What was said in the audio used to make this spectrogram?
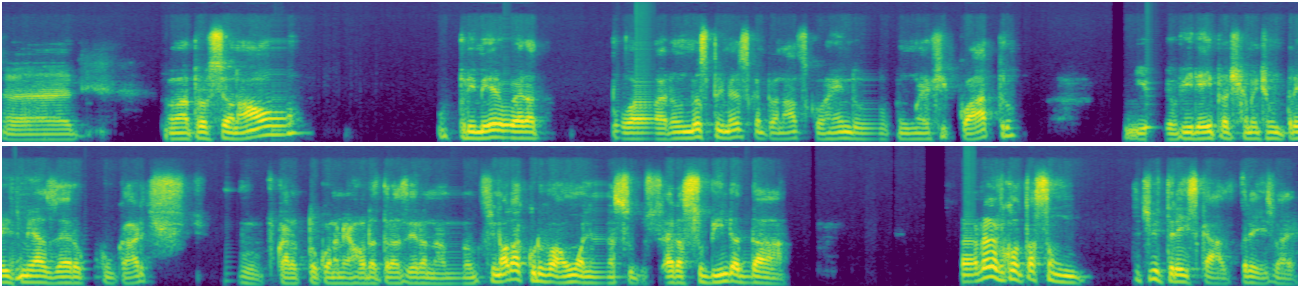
Uh, uma profissional. O primeiro era, era um dos meus primeiros campeonatos correndo com F4. E eu virei praticamente um 360 com kart o cara tocou na minha roda traseira na, no final da curva 1, ali na, era subida da. Na verdade, vou contar, são. Eu tive três casos, três, vai.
